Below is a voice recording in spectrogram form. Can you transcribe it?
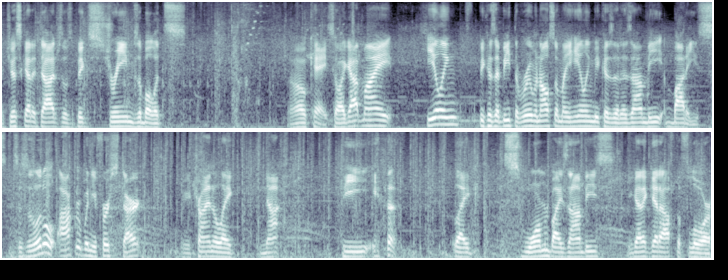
I just got to dodge those big streams of bullets. Okay, so I got my healing because I beat the room and also my healing because of the zombie bodies. So it's a little awkward when you first start. When you're trying to like not be like swarmed by zombies. You got to get off the floor.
